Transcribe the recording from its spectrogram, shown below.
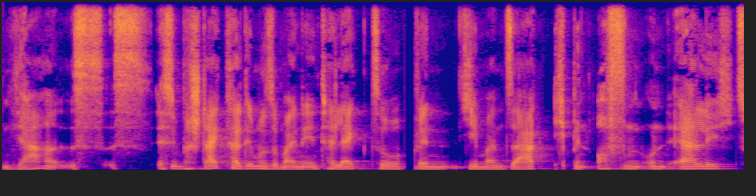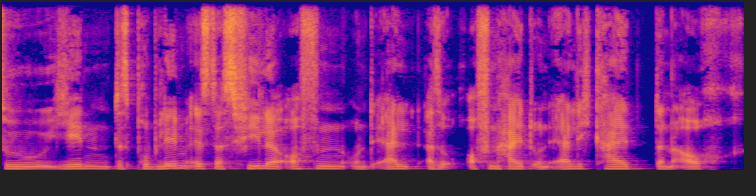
ja, es, es, es übersteigt halt immer so mein Intellekt, so wenn jemand sagt, ich bin offen und ehrlich zu jedem. Das Problem ist, dass viele offen und ehrlich, also Offenheit und Ehrlichkeit dann auch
